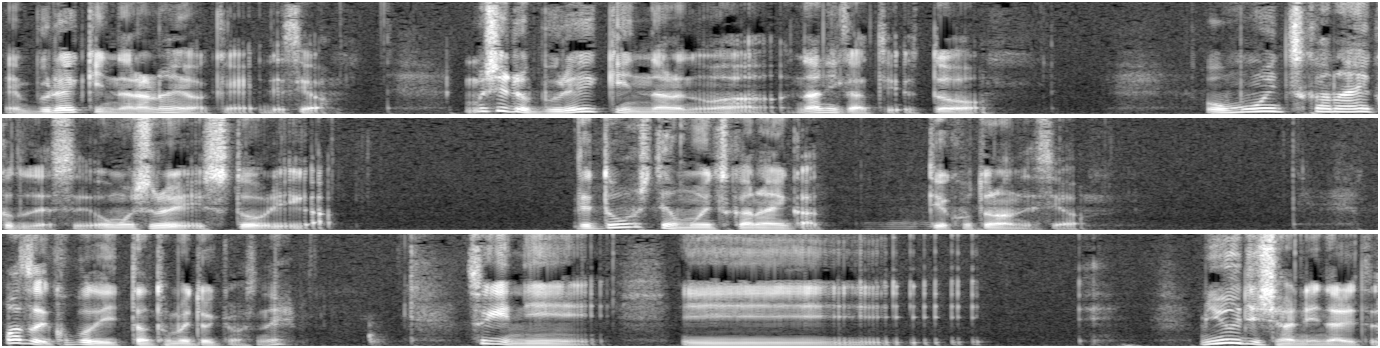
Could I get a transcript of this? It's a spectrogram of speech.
ブレーキにならないわけですよ。むしろブレーキになるのは何かというと思いつかないことです。面白いストーリーが。でどうして思いつかないかっていうことなんですよ。まずここで一旦止めておきますね。次に、ミュージシャンになりた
